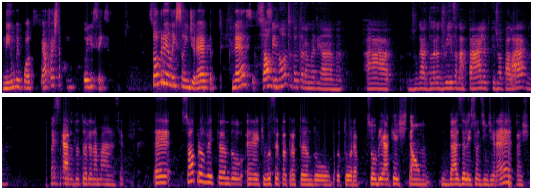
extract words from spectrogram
nenhuma hipótese de afastamento ou licença. Sobre a eleição indireta, nessa. Só um minuto, doutora Mariana. A julgadora Druisa Natália pediu a palavra. Mas Obrigada, doutora Ana Márcia. É, só aproveitando é, que você está tratando, doutora, sobre a questão das eleições indiretas,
